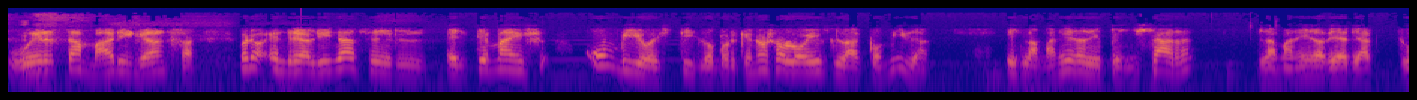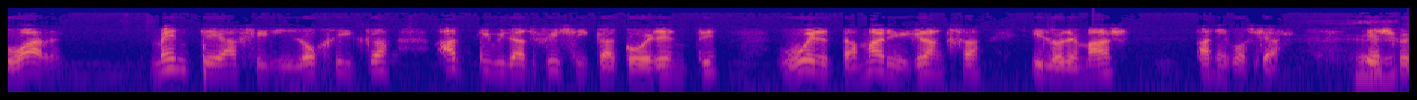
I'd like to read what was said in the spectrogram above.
Huerta, mar y granja. Bueno, en realidad el, el tema es un bioestilo, porque no solo es la comida, es la manera de pensar, la manera de, actuar, mente ágil y lógica, actividad física coherente, huerta, mar y granja, y lo demás a negociar. Eso,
